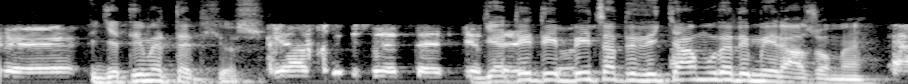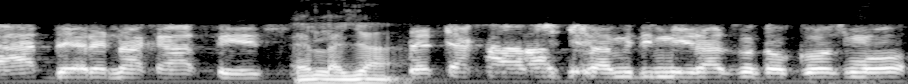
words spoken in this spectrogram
ρε; Γιατί είμαι τέτοιος. Γιατί είσαι τέτοιος. Γιατί την πίτσα τη δικιά μου δεν τη μοιράζομαι. Άντε ρε να χαθείς. Έλα, γεια. Τέτοια χαρά και να μην τη μοιράζεις με τον κόσμο.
